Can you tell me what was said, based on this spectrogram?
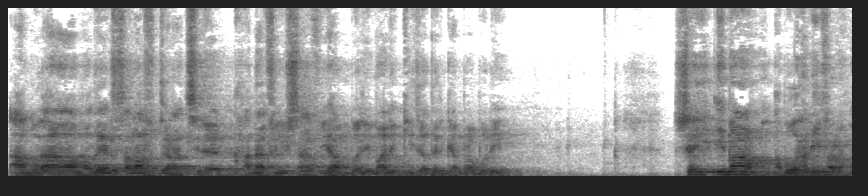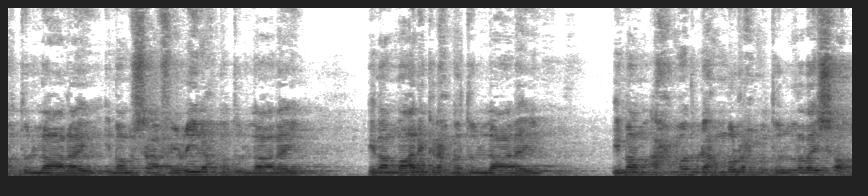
আম- আমাদের সালাফ যারা ছিলেন, হানাফি সাফি হাম্বলি, মালিকি, যাদেরকে আমরা বলি সেই ইমাম আবু হানিফা রহমতুল্লাহ আলাই ইমাম শাফি রহমতুল্লাহ আলাই ইমাম মালিক রহমতুল্লাহ আলাই ইমাম আহমদ হাম্বুল রহমতুল্লাহ আলাই সহ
